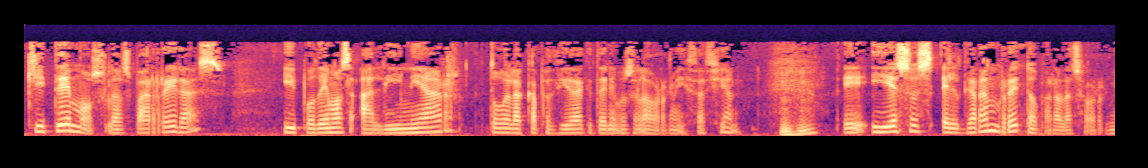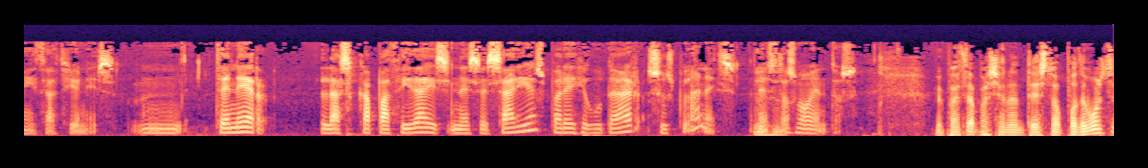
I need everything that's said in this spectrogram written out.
quitemos las barreras y podemos alinear toda la capacidad que tenemos en la organización. Eh, y eso es el gran reto para las organizaciones, mm, tener las capacidades necesarias para ejecutar sus planes en estos momentos. Me parece apasionante esto. ¿Podemos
